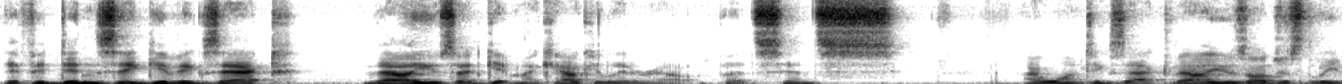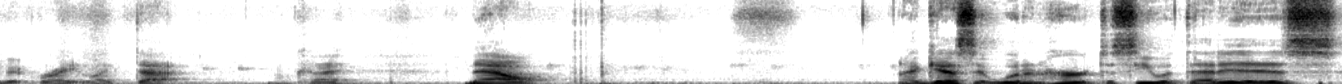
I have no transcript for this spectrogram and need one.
if it didn't say give exact values, I'd get my calculator out. But since I want exact values, I'll just leave it right like that. Okay. Now, I guess it wouldn't hurt to see what that is.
